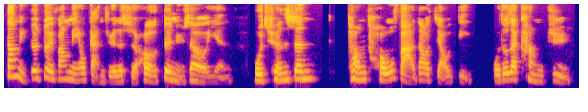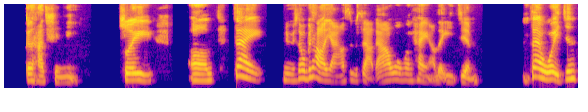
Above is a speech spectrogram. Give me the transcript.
当你对对方没有感觉的时候，对女生而言，我全身从头发到脚底，我都在抗拒跟他亲密。所以，嗯，在女生，我不晓得洋洋是不是啊？等下问问看洋洋的意见。在我已经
